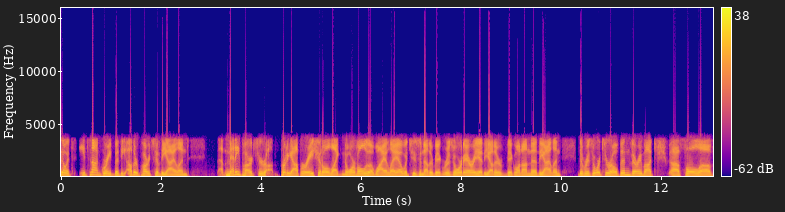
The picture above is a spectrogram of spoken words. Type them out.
So it's it's not great, but the other parts of the island many parts are pretty operational, like normal. The Wailea, which is another big resort area, the other big one on the the island. The resorts are open, very much uh, full of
